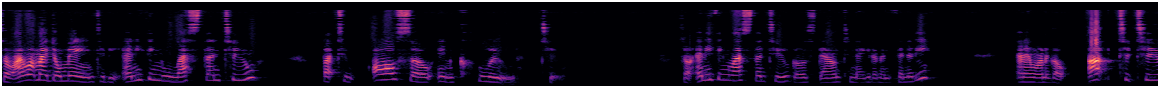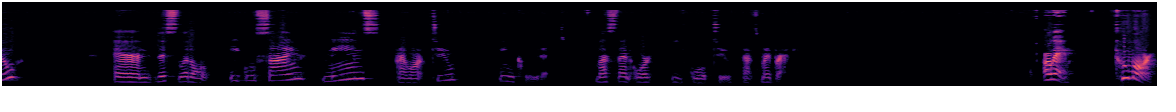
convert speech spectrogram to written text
So I want my domain to be anything less than 2, but to also include 2. So anything less than 2 goes down to negative infinity. And I want to go up to 2. And this little equal sign means I want to include it. Less than or equal to. That's my bracket. Okay, two more.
